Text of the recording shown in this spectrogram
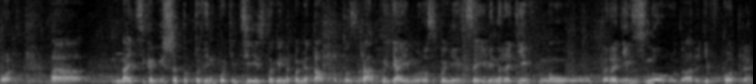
От. Е, найцікавіше, тобто він потім цієї історії не пам'ятав. Тобто зранку я йому розповів це, і він радів, ну, от, радів знову, да, радів вкотре.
